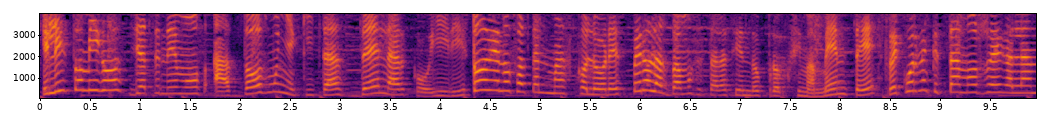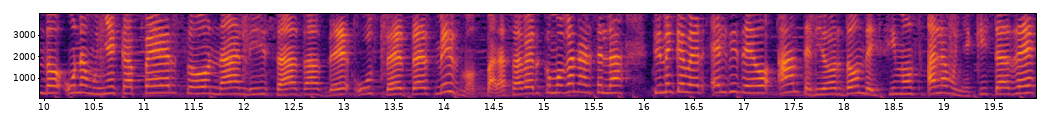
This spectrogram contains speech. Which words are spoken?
Y listo amigos, ya tenemos a dos muñequitas del arco iris. Todavía nos faltan más colores, pero las vamos a estar haciendo próximamente. Recuerden que estamos regalando una muñeca personalizada de ustedes mismos. Para saber cómo ganársela, tienen que ver el video anterior donde hicimos a la muñequita de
